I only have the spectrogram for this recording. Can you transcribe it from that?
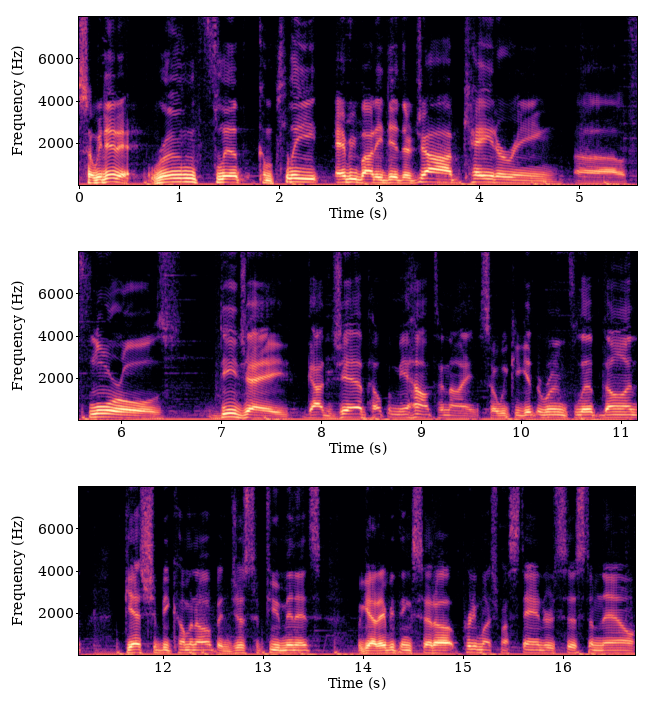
So we did it. Room flip complete. Everybody did their job. Catering, uh, florals, DJ. Got Jeb helping me out tonight so we could get the room flip done. Guests should be coming up in just a few minutes. We got everything set up. Pretty much my standard system now.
